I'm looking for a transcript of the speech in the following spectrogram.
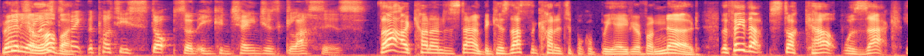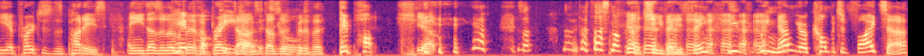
he barely a tries lover. to make the putties stop so that he can change his glasses. That I can't understand because that's the kind of typical behavior of a nerd. The thing that stuck out was Zach. He approaches the putties and he does a little bit of a Hip-hop breakdance. He does a bit of a hip hop. Yep. yeah. It's like, no, that's not going to achieve anything. You, we know you're a competent fighter.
